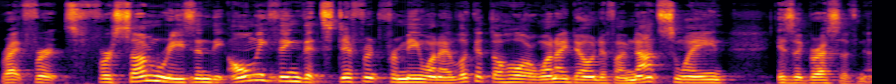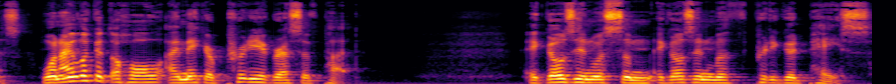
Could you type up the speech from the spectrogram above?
right? For, for some reason, the only thing that's different for me when I look at the hole or when I don't, if I'm not swaying, is aggressiveness. When I look at the hole, I make a pretty aggressive putt. It goes in with some, it goes in with pretty good pace.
